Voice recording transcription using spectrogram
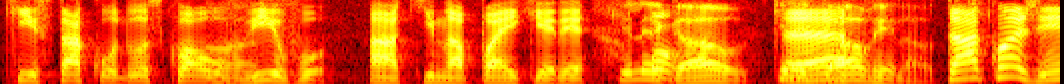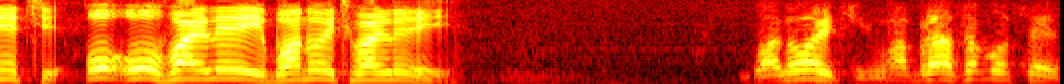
que está conosco ao Nossa. vivo aqui na Pai Querer. Que legal, oh, que legal, é, Reinaldo. Tá com a gente. Ô, oh, oh, Varley, boa noite, Varley. Boa noite, um abraço a vocês.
